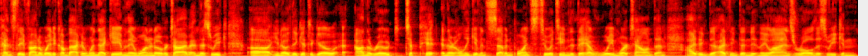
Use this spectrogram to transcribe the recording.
Penn State found a way to come back and win that game, and they won in overtime. And this week, uh, you know, they get to go on the road to Pitt, and they're only given seven points to a team that they have way more talent than. I think that I think the Nittany Lions roll this week, and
